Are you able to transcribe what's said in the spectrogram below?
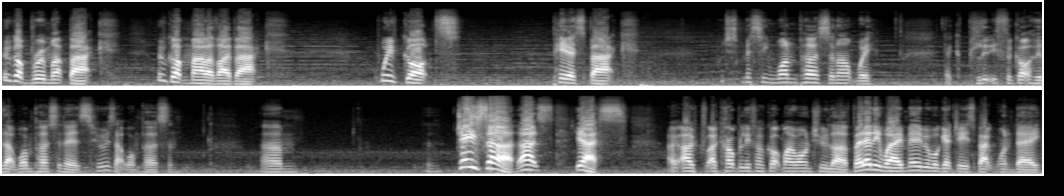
We've got Broonmark back. We've got Malavai back. We've got Pierce back. We're just missing one person, aren't we? I completely forgot who that one person is. Who is that one person? Um, Jaesa! That's, yes. I, I, I can't believe I've got my one true love. But anyway, maybe we'll get Jace back one day.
